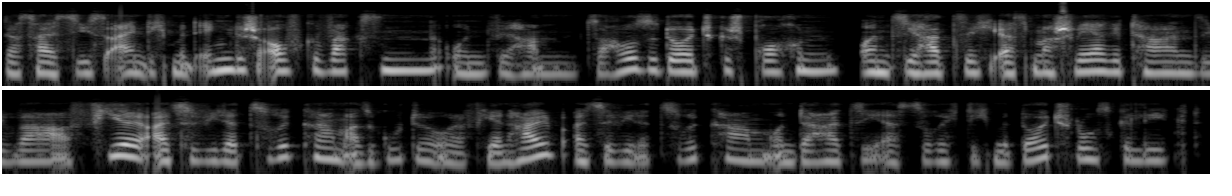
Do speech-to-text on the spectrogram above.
Das heißt, sie ist eigentlich mit Englisch aufgewachsen und wir haben zu Hause Deutsch gesprochen. Und sie hat sich erstmal schwer getan. Sie war vier, als sie wieder zurückkam, also gute oder viereinhalb, als sie wieder zurückkam. Und da hat sie erst so richtig mit Deutsch losgelegt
